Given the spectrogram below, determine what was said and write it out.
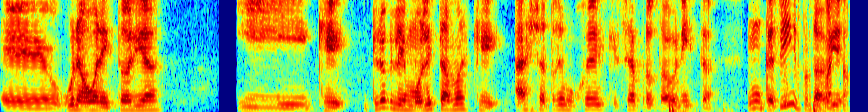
eh, una buena historia y que creo que les molesta más que haya tres mujeres que sea protagonista. Nunca sí, por supuesto.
